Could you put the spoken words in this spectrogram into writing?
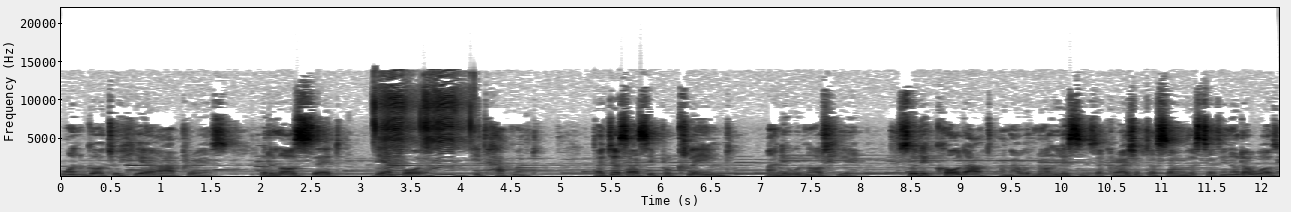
want God to hear our prayers. But the Lord said, Therefore, it happened that just as He proclaimed and they would not hear, so they called out and I would not listen. Zechariah chapter 7, verse 13. In other words,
